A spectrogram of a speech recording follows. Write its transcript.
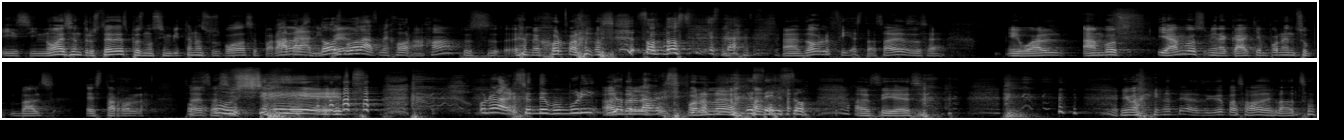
y si no es entre ustedes, pues nos invitan a sus bodas separadas. Ah, para dos pedo. bodas mejor. Ajá, pues eh, mejor para nosotros. Son dos fiestas. a doble fiesta, ¿sabes? O sea, igual ambos, y ambos, mira, cada quien pone en su vals esta rola, ¿sabes? ¡Oh, Así. shit! Uno la versión de Bumburi y otro la versión de Celso. Así es. Imagínate así de pasado de lanza.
